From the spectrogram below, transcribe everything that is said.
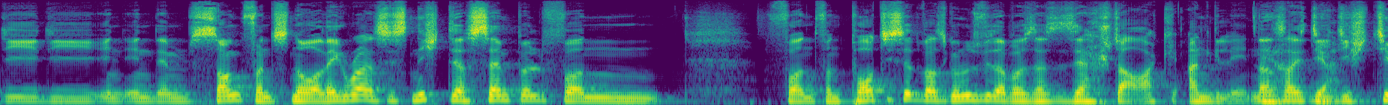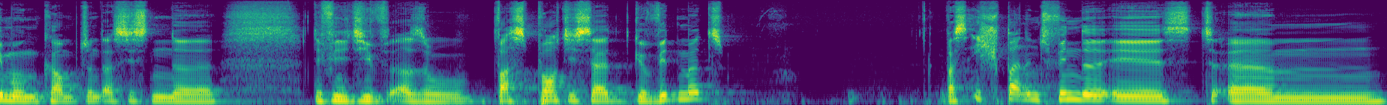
die, die in, in dem Song von Snow Allegra, das ist nicht der Sample von von, von Portishead, was genutzt wird, aber das ist sehr stark angelehnt. Ne? Das Ja, heißt, die, ja. die Stimmung kommt und das ist ein, äh, definitiv, also was Portishead gewidmet. Was ich spannend finde, ist, ähm,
